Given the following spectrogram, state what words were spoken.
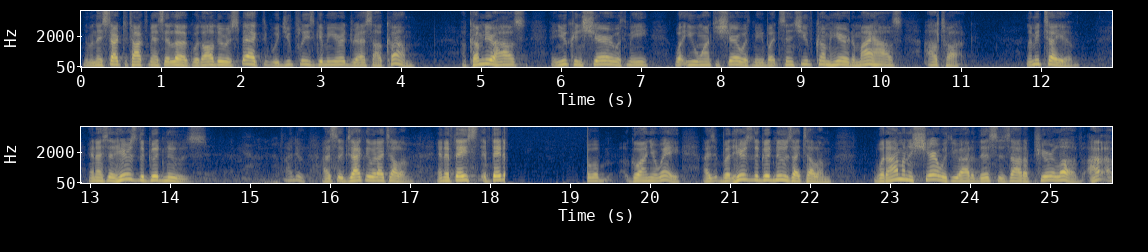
when they start to talk to me, I say, look, with all due respect, would you please give me your address? I'll come. I'll come to your house and you can share with me what you want to share with me. But since you've come here to my house, I'll talk. Let me tell you. And I said, here's the good news. I do. That's exactly what I tell them. And if they if they don't, go on your way. I, but here's the good news. I tell them, what I'm going to share with you out of this is out of pure love. I, I,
